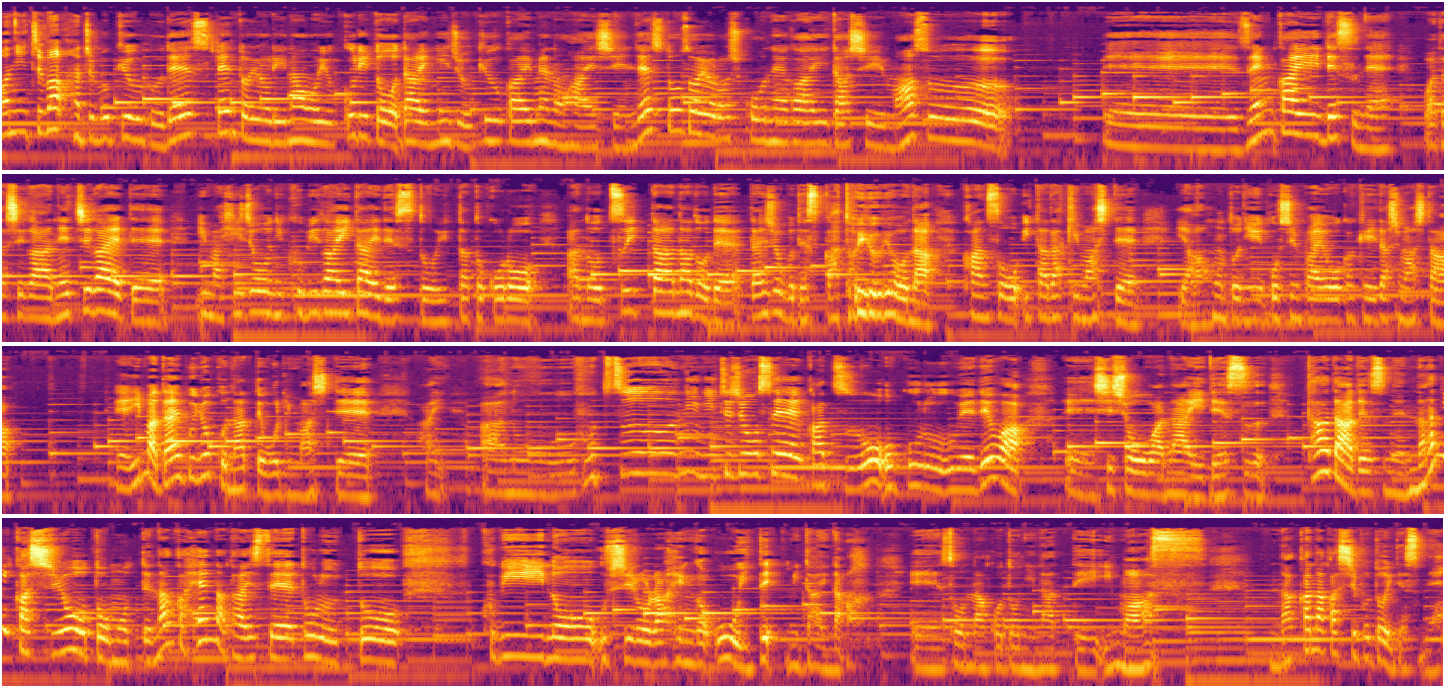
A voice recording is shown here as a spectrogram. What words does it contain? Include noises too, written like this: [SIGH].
こんにちは、八部九夫です。レントよりなおゆっくりと第29回目の配信です。どうぞよろしくお願いいたします。えー、前回ですね、私が寝違えて、今非常に首が痛いですと言ったところ、あの、ツイッターなどで大丈夫ですか？というような感想をいただきまして、いや、本当にご心配をおかけいたしました。えー、今だいぶ良くなっておりまして、はい。あの普通に日常生活を送る上では、えー、支障はないです。ただですね、何かしようと思ってなんか変な体勢取ると、首の後ろらへんが多いで、みたいな、えー、そんなことになっています。なかなかしぶといですね。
